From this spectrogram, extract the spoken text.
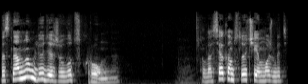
В основном люди живут скромно. Во всяком случае, может быть,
